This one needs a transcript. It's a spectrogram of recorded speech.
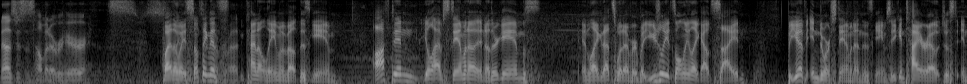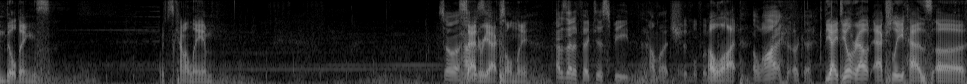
No, it's just his helmet over here. It's- By the way, something that's kind of lame about this game. Often you'll have stamina in other games, and like that's whatever. But usually it's only like outside. But you have indoor stamina in this game, so you can tire out just in buildings, which is kind of lame. So uh, how Sad does, reacts only. How does that affect his speed? How much? Thimble, A lot. A lot? Okay. The ideal route actually has uh,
